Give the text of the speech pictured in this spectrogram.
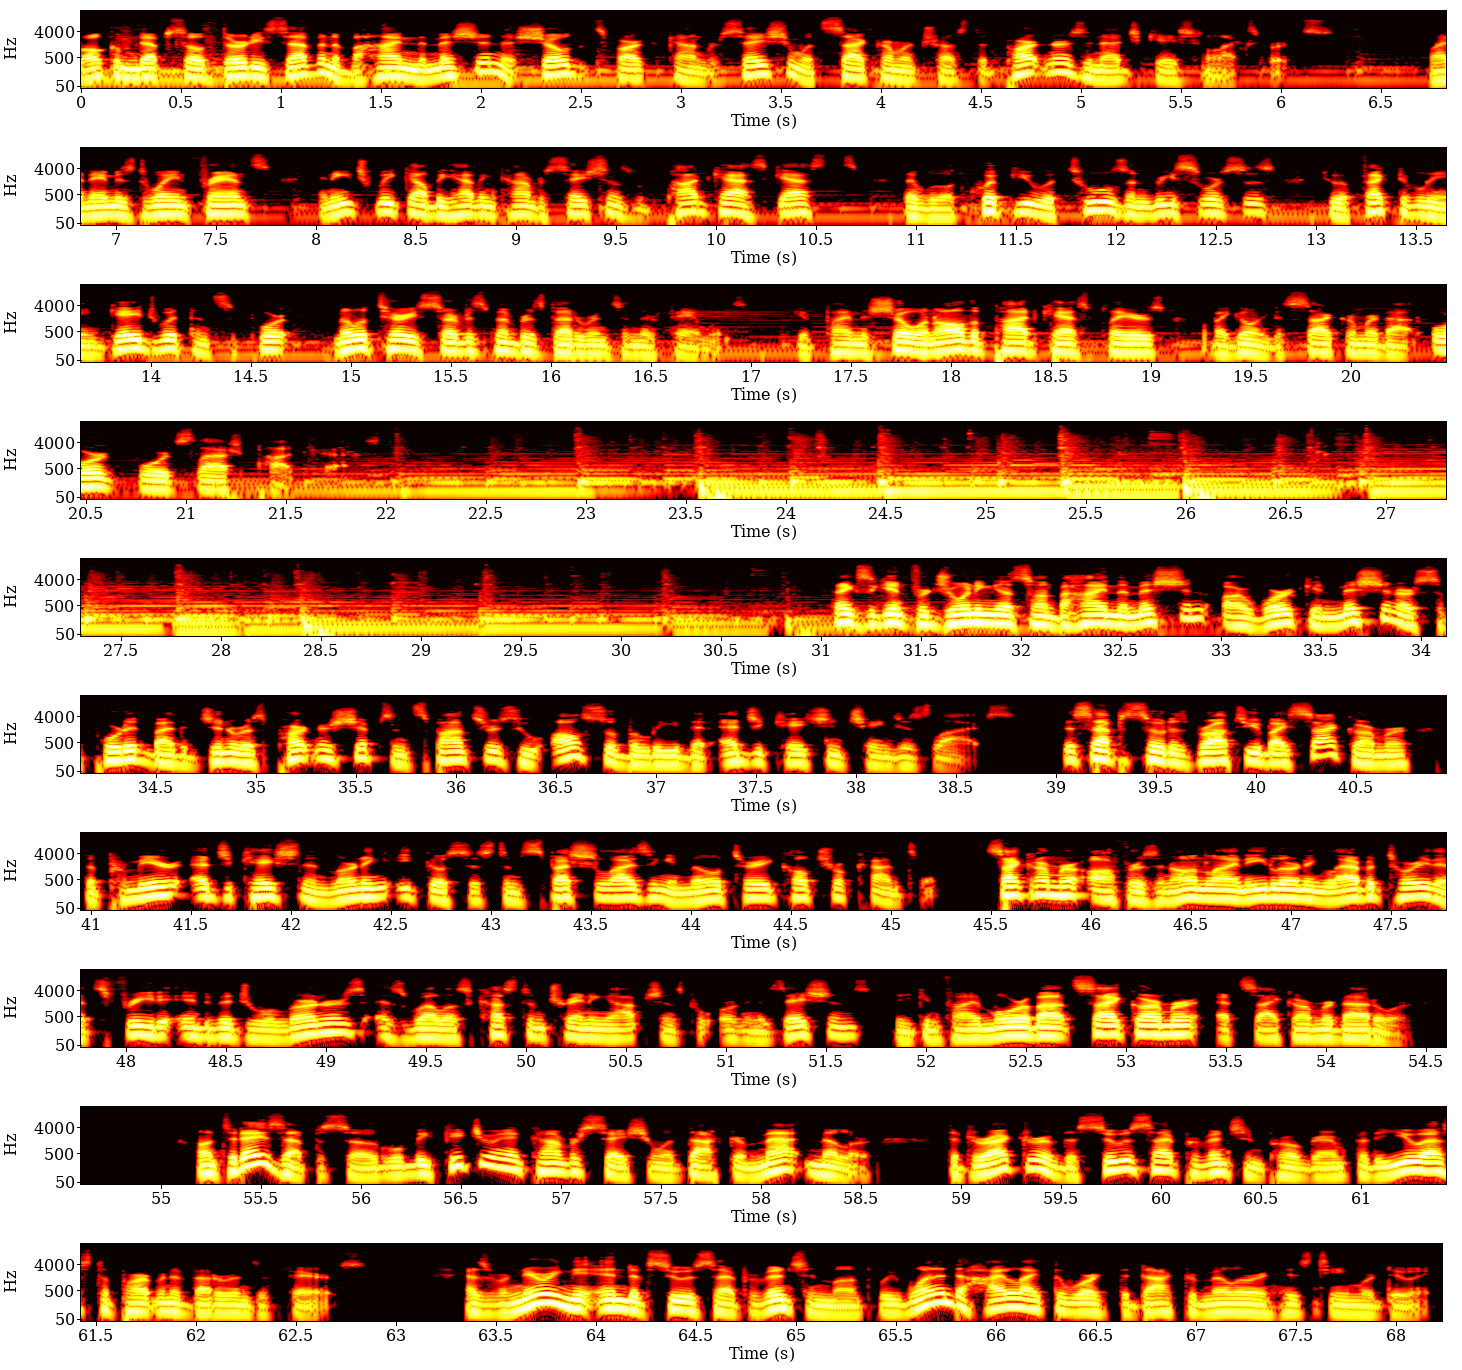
Welcome to episode 37 of Behind the Mission, a show that sparks conversation with PsychArmor trusted partners and educational experts. My name is Duane France, and each week I'll be having conversations with podcast guests that will equip you with tools and resources to effectively engage with and support military service members, veterans, and their families. You can find the show on all the podcast players or by going to psycharmor.org forward slash podcast. Thanks again for joining us on Behind the Mission. Our work and mission are supported by the generous partnerships and sponsors who also believe that education changes lives. This episode is brought to you by PsychArmor, the premier education and learning ecosystem specializing in military cultural content. PsychArmor offers an online e learning laboratory that's free to individual learners as well as custom training options for organizations. You can find more about PsychArmor at psycharmor.org. On today's episode, we'll be featuring a conversation with Dr. Matt Miller the director of the Suicide Prevention Program for the U.S. Department of Veterans Affairs. As we're nearing the end of Suicide Prevention Month, we wanted to highlight the work that Dr. Miller and his team were doing.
